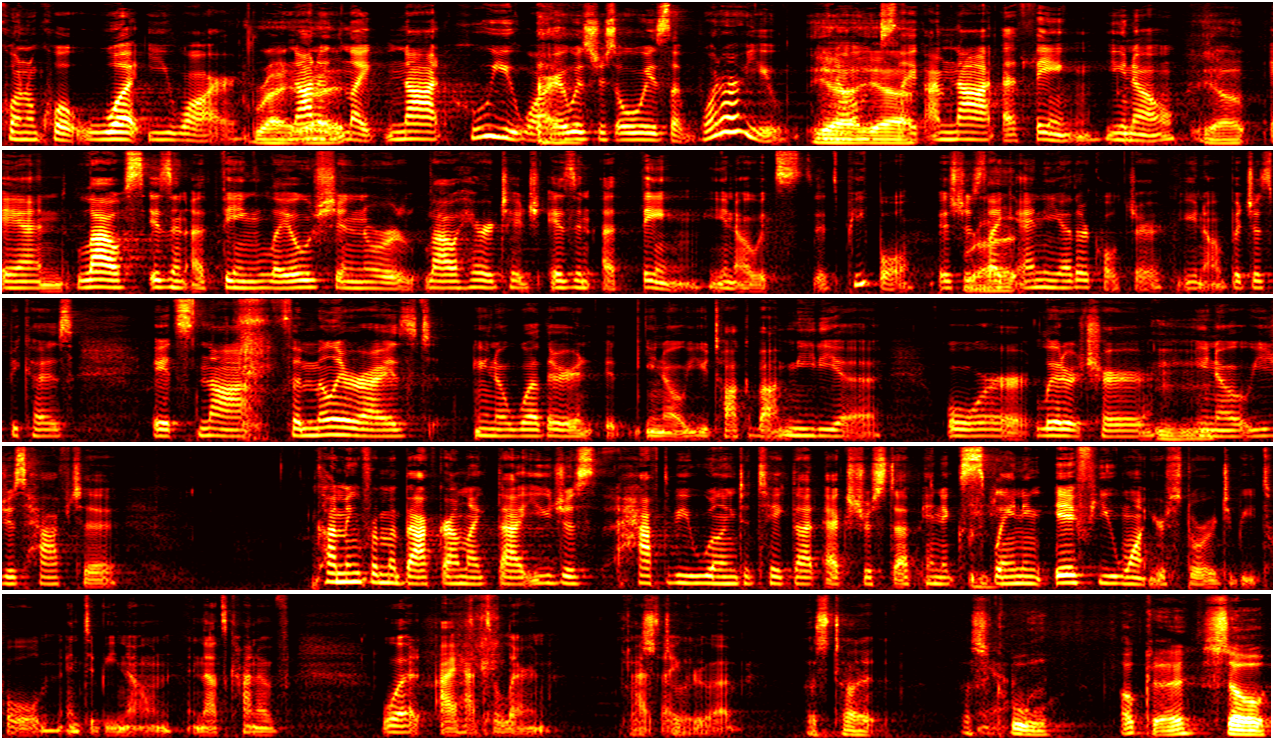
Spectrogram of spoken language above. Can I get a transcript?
quote unquote what you are Right, not right. in, like not who you are it was just always like what are you you Yeah, know it's like i'm not a thing you know Yeah. and Laos isn't a thing. Laotian or Lao heritage isn't a thing. You know, it's it's people. It's just like any other culture. You know, but just because it's not familiarized, you know, whether it, you know you talk about media or literature, Mm-hmm. you know, you just have to. Coming from a background like that, you just have to be willing to take that extra step in explaining if you want your story to be told and to be known, and that's kind of what I had to learn That's as I grew up. That's tight. That's Yeah. cool. Okay. So,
